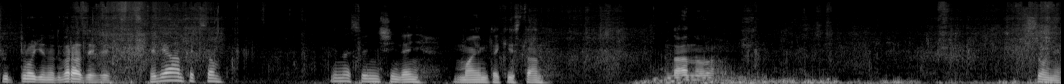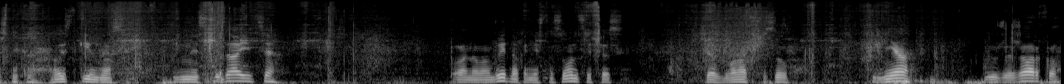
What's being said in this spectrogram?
Тут пройдено два рази геліантексом. І на сьогоднішній день маємо такий стан даного соняшника. Листки в нас не скидаються. Погано вам видно, звісно, сонце. Зараз 12 часов дня. Дуже жарко.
